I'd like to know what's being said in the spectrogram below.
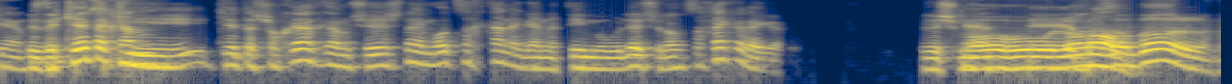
כן. וזה קטע שחקן... כי, כי אתה שוכח גם שיש להם עוד שחקן הגנתי מעולה שלא משחק כרגע. ושמו כן, הוא אה, לונזו בול.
